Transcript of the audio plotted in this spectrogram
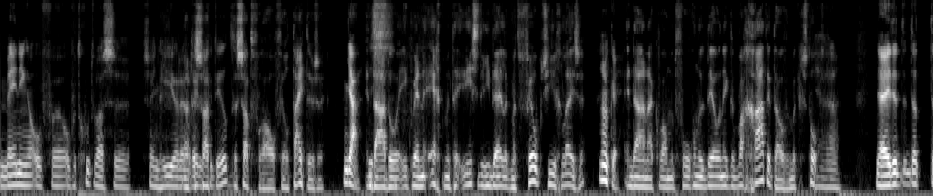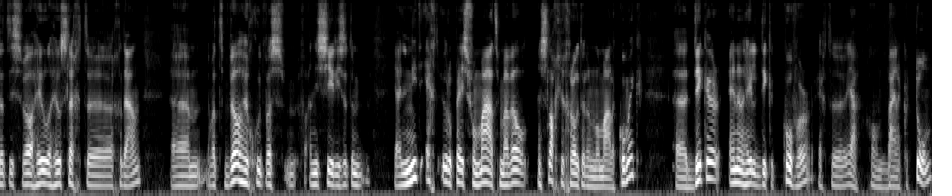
meningen of, of het goed was zijn hier Nou, er, redelijk zat, verdeeld. er zat vooral veel tijd tussen. Ja, En is- daardoor, ik ben echt met de eerste drie delen met veel plezier gelezen. Oké. En daarna kwam het volgende deel en ik dacht, waar gaat dit over? Ben ik gestopt. Ja. Nee, dat, dat, dat is wel heel, heel slecht gedaan. Ehm, wat wel heel goed was aan die serie is het een ja, niet echt Europees formaat, maar wel een slagje groter dan een normale comic. Eh, dikker en een hele dikke cover. Echt, eh, ja, gewoon bijna karton.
